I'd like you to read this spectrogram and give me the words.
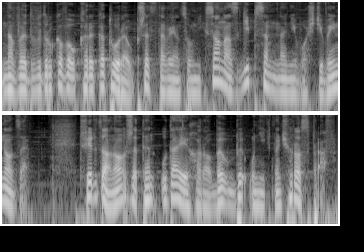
nawet wydrukował karykaturę przedstawiającą Nixona z gipsem na niewłaściwej nodze. Twierdzono, że ten udaje chorobę, by uniknąć rozpraw.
